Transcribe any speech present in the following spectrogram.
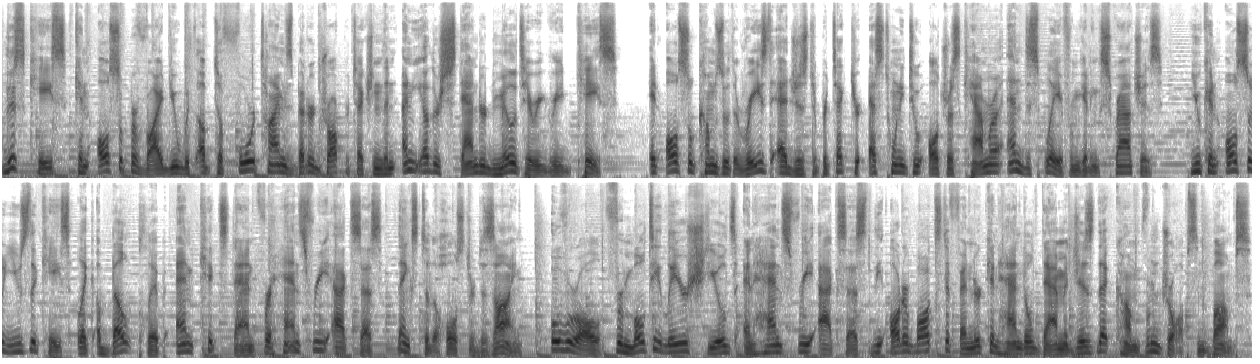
This case can also provide you with up to 4 times better drop protection than any other standard military-grade case. It also comes with raised edges to protect your S22 Ultra's camera and display from getting scratches. You can also use the case like a belt clip and kickstand for hands-free access thanks to the holster design. Overall, for multi-layer shields and hands-free access, the OtterBox Defender can handle damages that come from drops and bumps.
